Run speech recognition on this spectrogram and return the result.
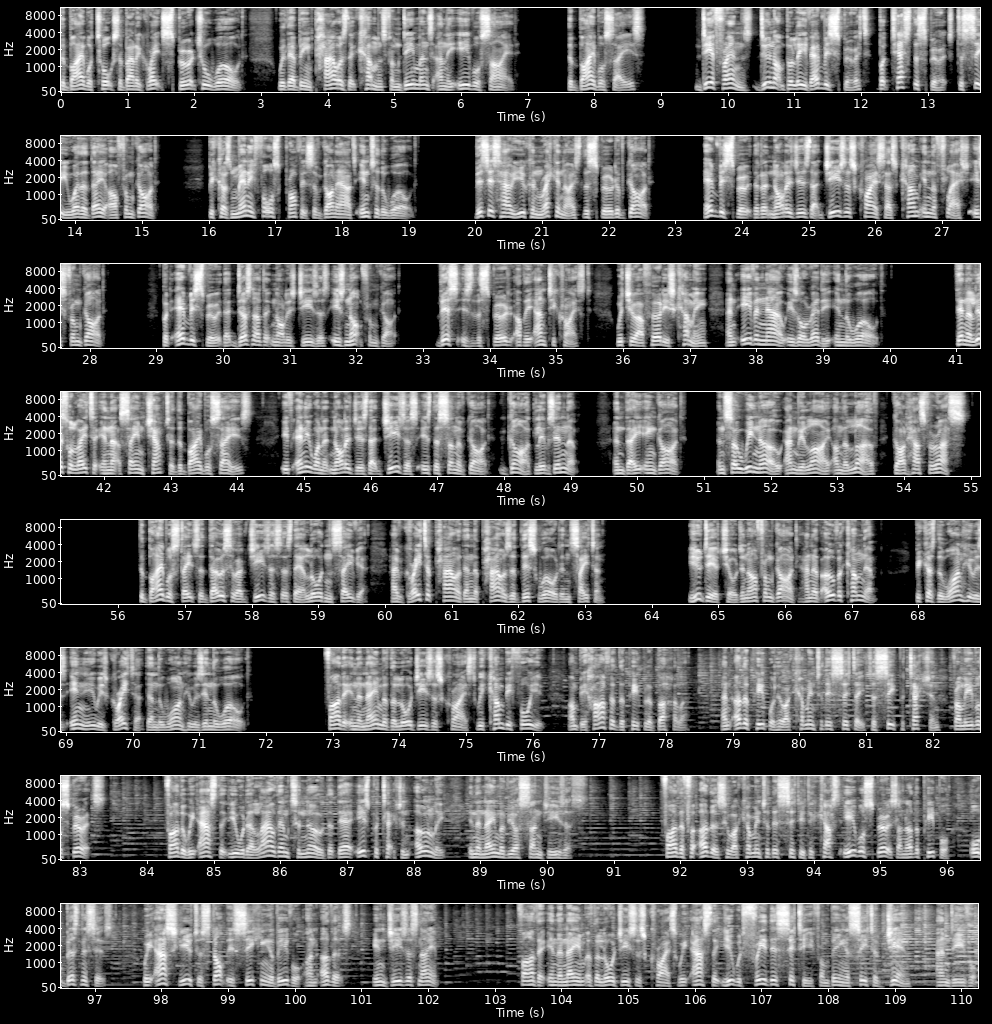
The Bible talks about a great spiritual world, with there being powers that comes from demons and the evil side. The Bible says, Dear friends, do not believe every spirit, but test the spirits to see whether they are from God, because many false prophets have gone out into the world. This is how you can recognize the Spirit of God. Every spirit that acknowledges that Jesus Christ has come in the flesh is from God. But every spirit that does not acknowledge Jesus is not from God. This is the spirit of the Antichrist, which you have heard is coming, and even now is already in the world. Then a little later in that same chapter, the Bible says, If anyone acknowledges that Jesus is the Son of God, God lives in them and they in God. And so we know and rely on the love God has for us. The Bible states that those who have Jesus as their Lord and Saviour have greater power than the powers of this world and Satan. You, dear children, are from God and have overcome them, because the one who is in you is greater than the one who is in the world. Father, in the name of the Lord Jesus Christ, we come before you on behalf of the people of Bahla and other people who are coming to this city to seek protection from evil spirits. Father, we ask that you would allow them to know that there is protection only in the name of your Son Jesus. Father, for others who are coming to this city to cast evil spirits on other people or businesses, we ask you to stop this seeking of evil on others in Jesus' name. Father, in the name of the Lord Jesus Christ, we ask that you would free this city from being a seat of jinn and evil.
